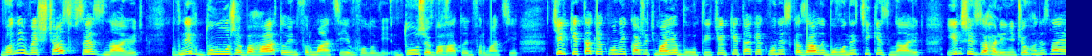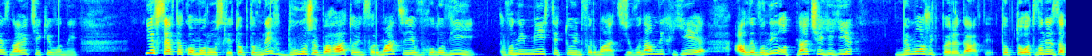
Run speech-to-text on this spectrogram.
Вони весь час все знають, в них дуже багато інформації в голові, дуже багато інформації. Тільки так, як вони кажуть, має бути, тільки так, як вони сказали, бо вони тільки знають. Інший взагалі нічого не знає, знають тільки вони. І все в такому руслі. Тобто в них дуже багато інформації в голові. Вони містять ту інформацію, вона в них є, але вони, от наче її не можуть передати. Тобто, от вони за-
